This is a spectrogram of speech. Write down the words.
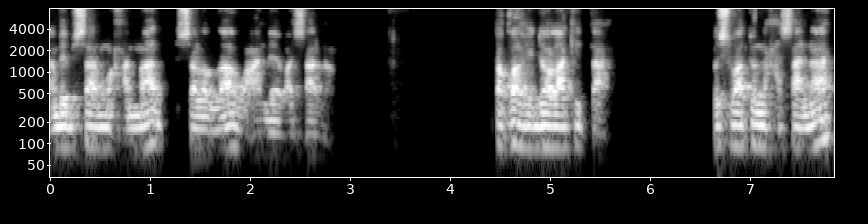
Nabi besar Muhammad Shallallahu Alaihi Wasallam. Tokoh idola kita, uswatun hasanah,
